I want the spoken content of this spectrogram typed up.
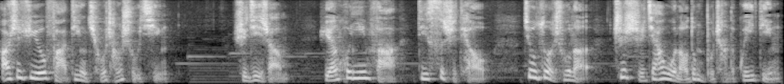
而是具有法定求偿属性。实际上，原婚姻法第四十条就做出了支持家务劳动补偿的规定。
